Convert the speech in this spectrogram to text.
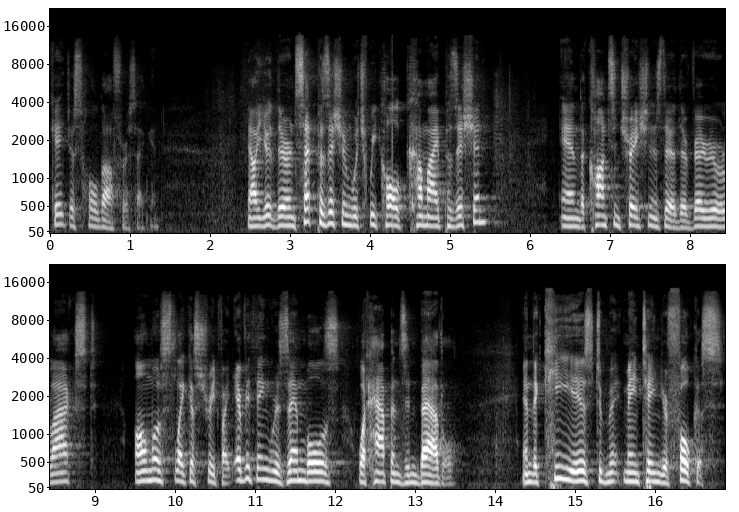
Okay, just hold off for a second. Now you're, they're in set position, which we call kamae position, and the concentration is there. They're very relaxed, almost like a street fight. Everything resembles what happens in battle. And the key is to ma- maintain your focus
